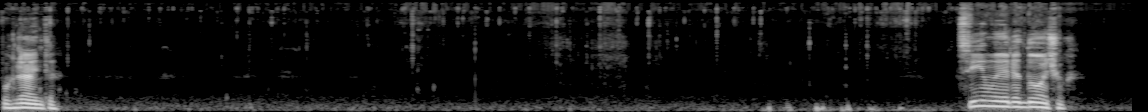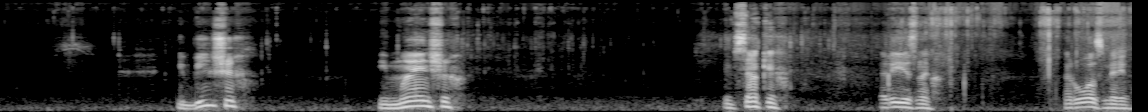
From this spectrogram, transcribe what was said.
Погляньте. Цілий рядочок. І більших, і менших, і всяких різних розмірів.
